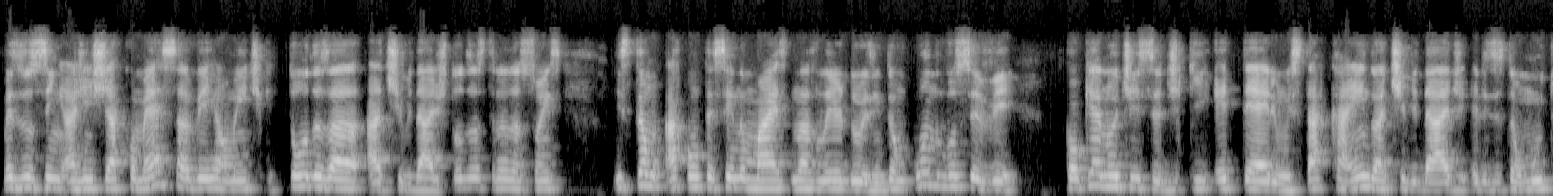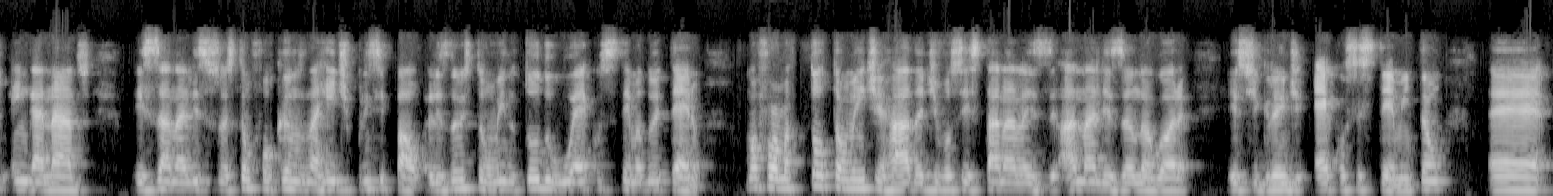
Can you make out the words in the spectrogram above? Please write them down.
mas assim, a gente já começa a ver realmente que todas as atividades, todas as transações estão acontecendo mais nas Layer 2. Então, quando você vê qualquer notícia de que Ethereum está caindo a atividade, eles estão muito enganados. Esses analistas só estão focando na rede principal, eles não estão vendo todo o ecossistema do Ethereum. Uma forma totalmente errada de você estar analis analisando agora este grande ecossistema. Então, é,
